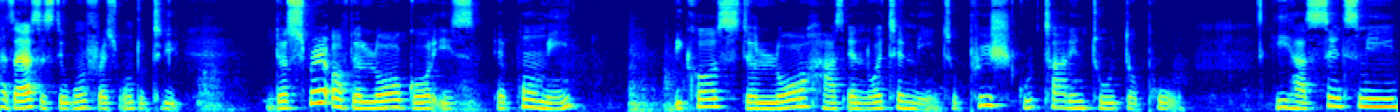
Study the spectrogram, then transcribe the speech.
Isaiah 61 verse 1 to 3. The Spirit of the Lord God is upon me because the Lord has anointed me to preach good tidings to the poor. He has sent me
